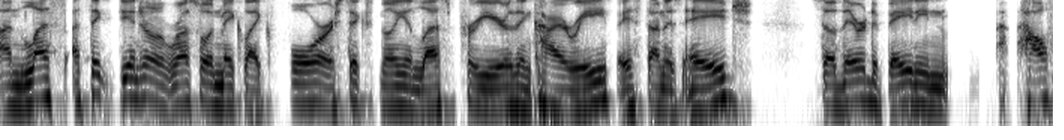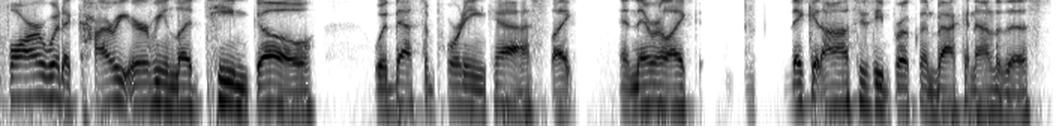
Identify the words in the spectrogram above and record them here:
unless I think D'Angelo Russell would make like four or six million less per year than Kyrie based on his age. So they were debating how far would a Kyrie Irving led team go with that supporting cast, like, and they were like, they could honestly see Brooklyn backing out of this.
